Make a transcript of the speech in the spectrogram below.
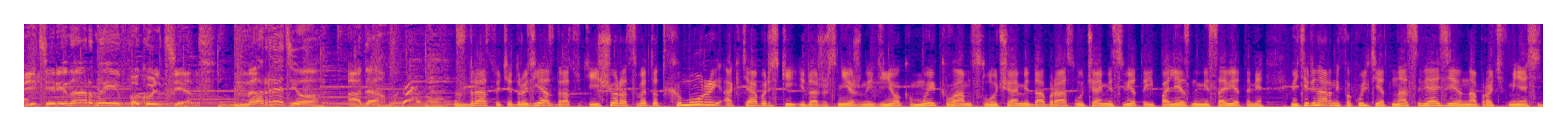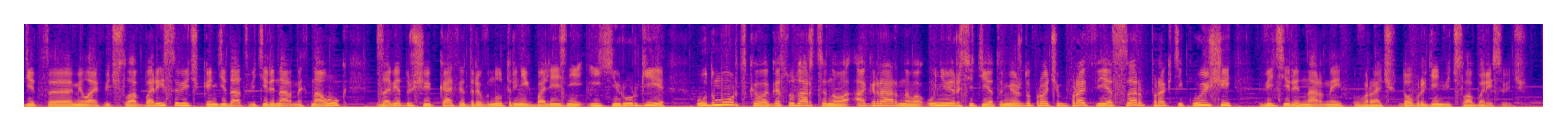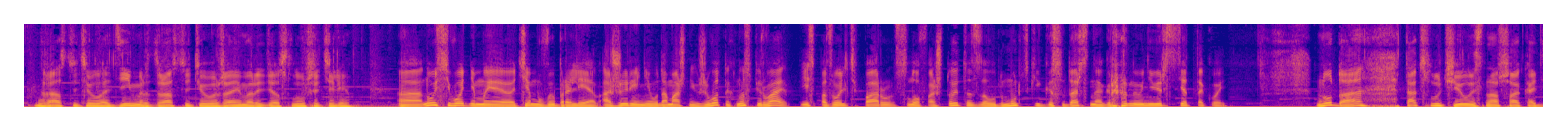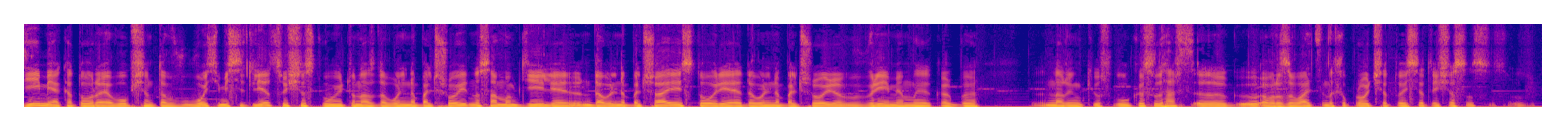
Ветеринарный факультет. На радио Адам. Здравствуйте, друзья, здравствуйте. Еще раз в этот хмурый, октябрьский и даже снежный денек мы к вам с лучами добра, с лучами света и полезными советами. Ветеринарный факультет на связи. Напротив меня сидит э, Милаев Вячеслав Борисович, кандидат ветеринарных наук, заведующий кафедры внутренних болезней и хирургии Удмуртского государственного аграрного университета, между прочим, профессор, практикующий ветеринарный врач. Добрый день, Вячеслав Борисович. Здравствуйте, Владимир. Здравствуйте, уважаемые радиослушатели. А, ну, сегодня мы тему выбрали ожирение у домашних животных. Но сперва, если позволите, пару слов. А что это за Удмуртский государственный аграрный университет такой? Ну да, так случилось. Наша академия, которая, в общем-то, 80 лет существует, у нас довольно большой, на самом деле, довольно большая история, довольно большое время мы как бы на рынке услуг государств, э, образовательных и прочее. То есть это еще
